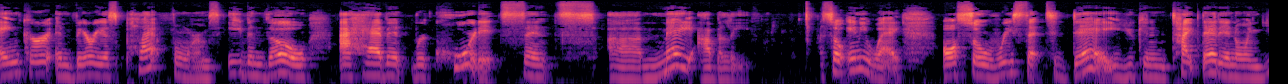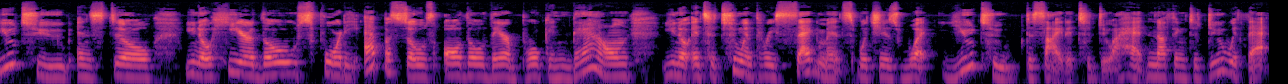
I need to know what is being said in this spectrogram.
anchor and various platforms even though i haven't recorded since uh, may i believe so anyway, also reset today. You can type that in on YouTube and still, you know, hear those 40 episodes, although they're broken down, you know, into two and three segments, which is what YouTube decided to do. I had nothing to do with that.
